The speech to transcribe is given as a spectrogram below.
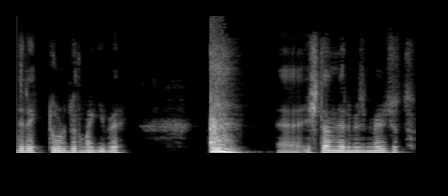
direkt durdurma gibi e, işlemlerimiz mevcut.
